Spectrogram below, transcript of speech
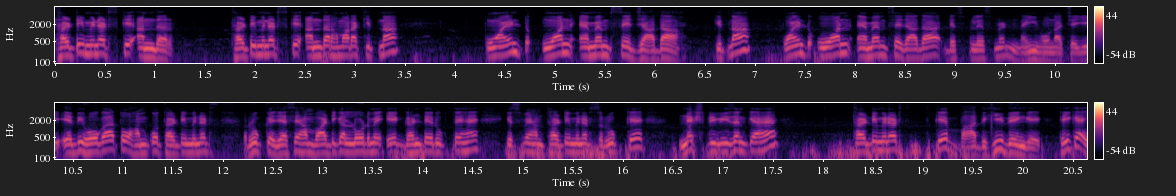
थर्टी मिनट्स के अंदर थर्टी मिनट्स के अंदर हमारा कितना? पॉइंट वन एम एम से ज़्यादा, कितना? पॉइंट वन एम एम से ज़्यादा डिस्प्लेसमेंट नहीं होना चाहिए। यदि होगा तो हमको थर्टी मिनट्स रुक के, जैसे हम वार्टिकल लोड में एक घंटे रुकते हैं, इसमें हम थर्टी मिनट्स रुक के नेक्स्ट डिवीज़न क्या है? थर्टी मिनट्स के बाद ही देंगे। ठीक है?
